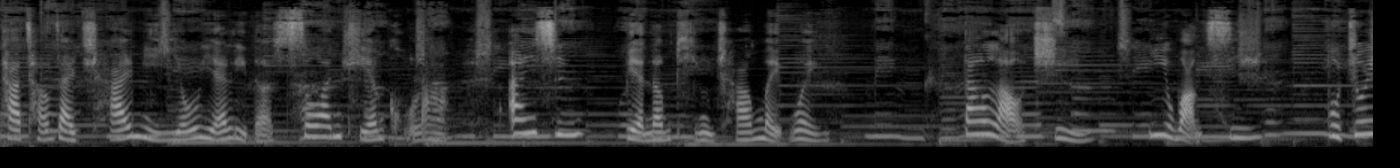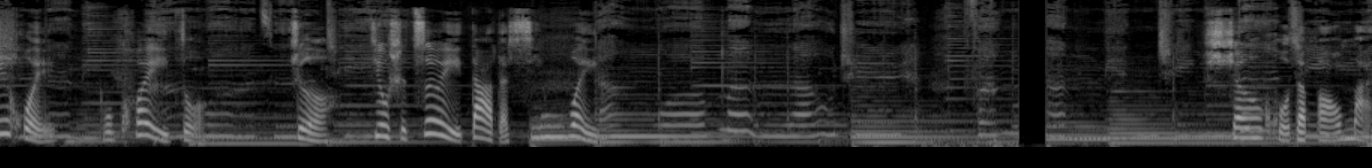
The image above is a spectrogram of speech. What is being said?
它藏在柴米油盐里的酸甜苦辣，安心便能品尝美味。当老去，忆往昔，不追悔，不愧疚，这。就是最大的欣慰。生活的饱满，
